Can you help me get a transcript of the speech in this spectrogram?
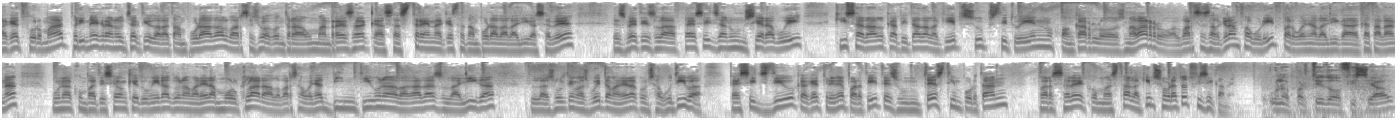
aquest format. Primer gran objectiu de la temporada, el Barça juga contra un Manresa que s'estrena aquesta temporada a la Lliga CB. Esbetis la Fèsic anunciarà avui qui serà el capità de l'equip substituint Juan Carlos Navarro. El Barça és el gran favorit per guanyar la Lliga Catalana, una competició en què domina d'una manera molt clara. El Barça ha guanyat 21 vegades la Lliga, les últimes 8 de manera consecutiva. Pesic diu que aquest primer partit és un test important per saber com està l'equip, sobretot físicament. Un partido oficial.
